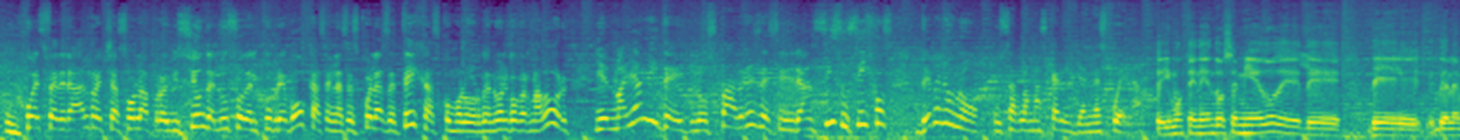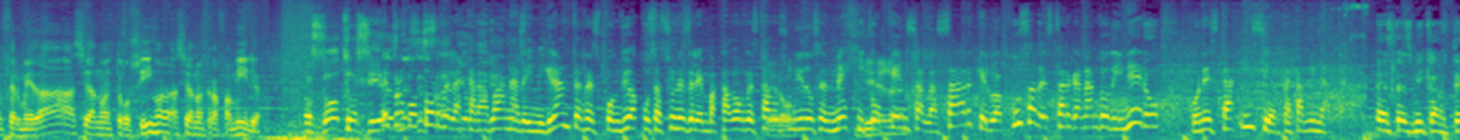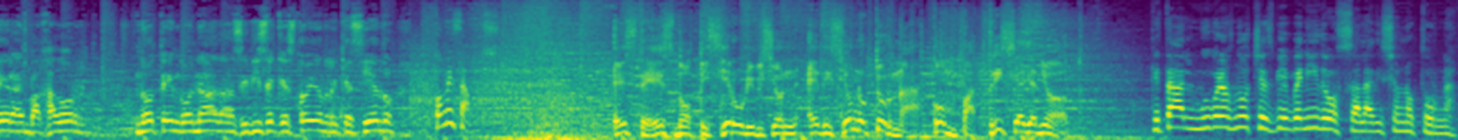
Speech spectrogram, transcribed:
Un juez federal rechazó la prohibición del uso del cubrebocas en las escuelas de Texas, como lo ordenó el gobernador. Y en Miami-Dade, los padres decidirán si sus hijos deben o no usar la mascarilla en la escuela. Seguimos teniendo ese miedo de, de, de, de la enfermedad hacia nuestros hijos, hacia nuestra familia. Nosotros, si el promotor de la caravana de inmigrantes respondió a acusaciones del embajador de Estados Pero Unidos en México, llega- Ken Salazar, que lo acusa de estar ganando dinero con esta incierta caminata. Esta es mi cartera, embajador. No tengo nada. Si dice que estoy enriqueciendo. Comenzamos. Este es Noticiero Univisión Edición Nocturna con Patricia Yañot. ¿Qué tal? Muy buenas noches. Bienvenidos a la edición nocturna.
